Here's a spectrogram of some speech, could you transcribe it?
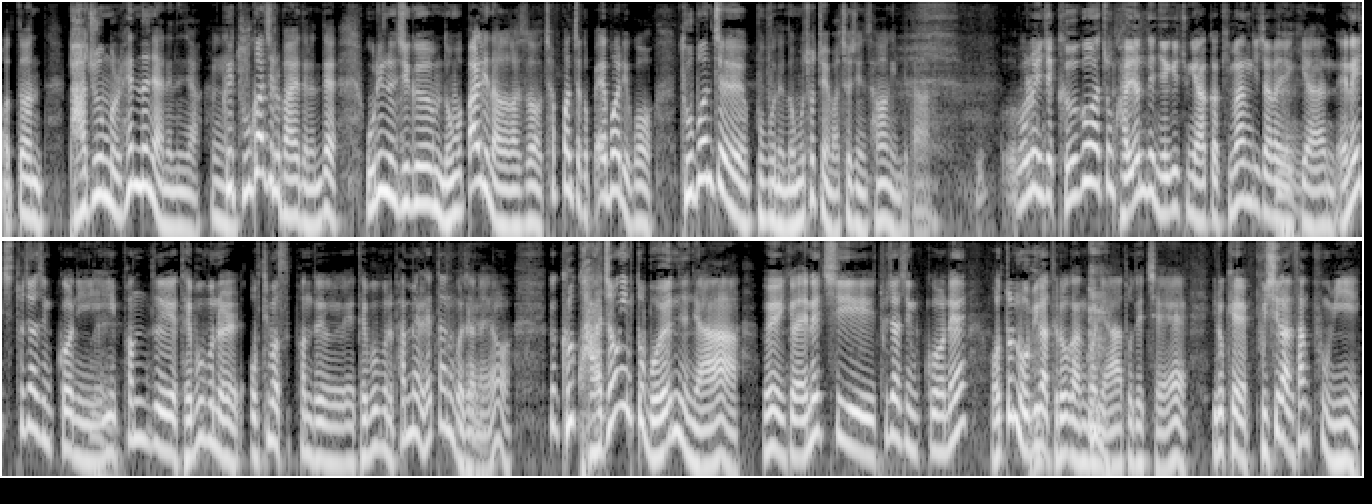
어떤 봐줌을 했느냐 안 했느냐 음. 그두 가지를 봐야 되는데 우리는 지금 너무 빨리 나가서 첫 번째 거 빼버리고 두 번째 부분에 너무 초점이 맞춰진 상황입니다. 물론 이제 그거와 좀 관련된 얘기 중에 아까 김한 기자가 네. 얘기한 NH투자증권이 네. 이 펀드의 대부분을 옵티머스 펀드의 대부분을 판매를 했다는 거잖아요. 네. 그 과정이 또 뭐였느냐? 왜 그러니까 NH투자증권에 어떤 로비가 들어간 거냐 도대체 이렇게 부실한 상품이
